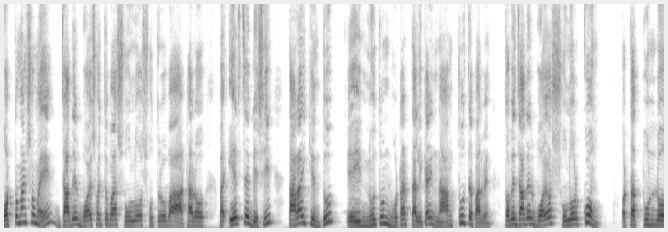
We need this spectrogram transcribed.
বর্তমান সময়ে যাদের বয়স হয়তো বা ষোলো, সতেরো বা আঠারো বা এর চেয়ে বেশি, তারাই কিন্তু এই নতুন ভোটার তালিকায় নাম তুলতে পারবেন। তবে যাদের বয়স ষোলোর কম, অর্থাৎ পনেরো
